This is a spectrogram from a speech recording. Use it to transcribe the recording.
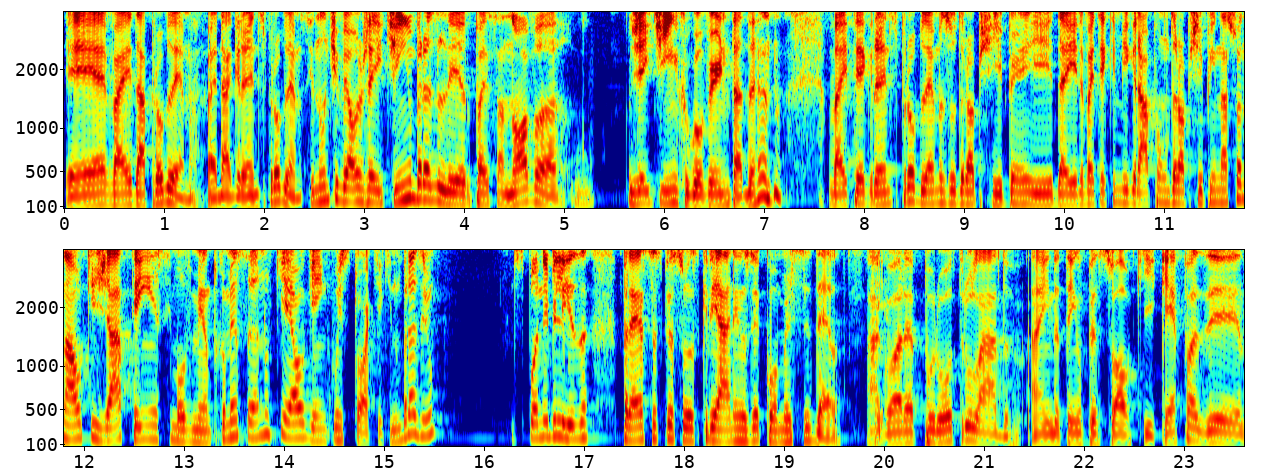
é, vai dar problema, vai dar grandes problemas. Se não tiver o jeitinho brasileiro para essa nova jeitinho que o governo está dando, vai ter grandes problemas o dropshipper e daí ele vai ter que migrar para um dropshipping nacional que já tem esse movimento começando, que é alguém com estoque aqui no Brasil disponibiliza para essas pessoas criarem os e-commerce dela. Agora, por outro lado, ainda tem o pessoal que quer fazer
